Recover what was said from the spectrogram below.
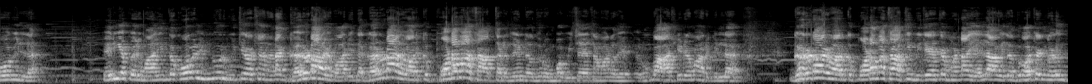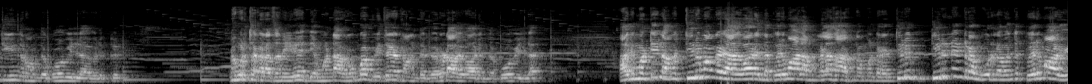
கோவிலில். பெரிய பெருமாள் இந்த கோவில் இன்னொரு விசேஷம் என்னன்னா கருடாழ்வார். இந்த கருடாழ்வாருக்கு புடவா சாத்துறதுன்றது ரொம்ப விசேஷமானது. ரொம்ப ஆச்சரியமா இருக்குல்ல? கருடாழ்வாருக்கு புடவை சாத்தி விசேஷம் பண்ணா எல்லா வித தோஷங்களும் தீந்துடும் இந்த கோவில்ல அவருக்கு. அமிர்தகரச நைவேத்தியம் பண்ணா ரொம்ப விசேஷம் இந்த கருடாழ்வார் இந்த கோவில்ல. அது மட்டும் இல்லாமல் திருமங்கல் ஆழ்வார் இந்த பெருமாளை மங்களாசாசனம் பண்றாரு. திரு திருநின்ற ஊர்ல வந்து பெருமாள்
